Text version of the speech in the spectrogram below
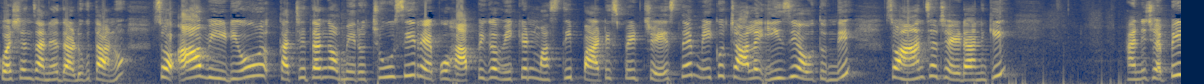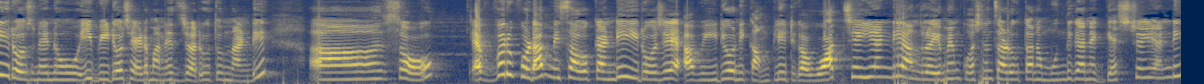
క్వశ్చన్స్ uh, అనేది అడుగుతాను. సో ఆ వీడియో ఖచ్చితంగా మీరు చూసి రేపు హ్యాపీగా వీకెండ్ మస్తీ పార్టిసిపేట్ చేస్తే మీకు చాలా ఈజీ అవుతుంది. సో ఆన్సర్ చేయడానికి అని చెప్పి ఈరోజు నేను ఈ వీడియో చేయడం అనేది జరుగుతుందండి. సో ఎవ్వరు కూడా మిస్ అవ్వకండి. ఈరోజే ఆ వీడియోని కంప్లీట్గా వాచ్ చేయండి. అందులో ఏమేమి క్వశ్చన్స్ అడుగుతానో ముందుగానే గెస్ట్ చేయండి.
